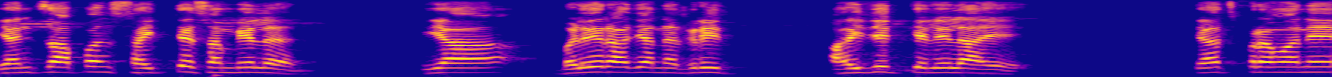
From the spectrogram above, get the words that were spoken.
यांचं आपण साहित्य संमेलन या बळीराजा नगरीत आयोजित केलेलं आहे. त्याचप्रमाणे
